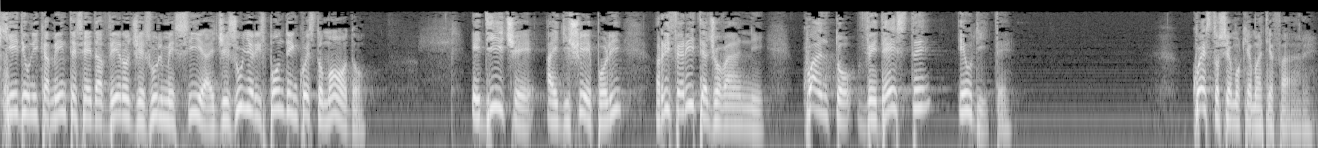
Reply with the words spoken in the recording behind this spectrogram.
chiede unicamente se è davvero Gesù il Messia e Gesù gli risponde in questo modo e dice ai discepoli, riferite a Giovanni quanto vedeste e udite. Questo siamo chiamati a fare.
